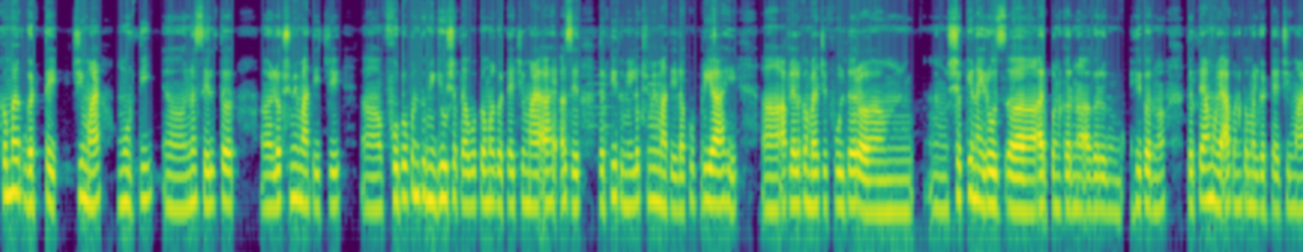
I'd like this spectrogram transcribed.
कमळगट्टेची माळ मूर्ती नसेल तर लक्ष्मी मातेचे फोटो पण तुम्ही घेऊ शकता व कमळगट्ट्याची माळ आहे असेल तर ती तुम्ही लक्ष्मी मातेला खूप प्रिय आहे. आपल्याला कमळाचे फुल तर शक्य नाही रोज अर्पण करणं अगर हे करणं तर त्यामुळे आपण कमळगट्ट्याची माळ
